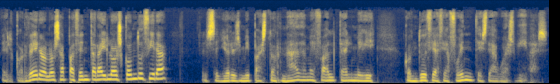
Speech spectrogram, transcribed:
El cordero los apacentará y los conducirá. El Señor es mi pastor, nada me falta, Él me conduce hacia fuentes de aguas vivas.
